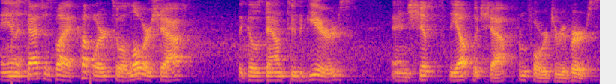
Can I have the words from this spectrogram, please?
and attaches by a coupler to a lower shaft that goes down to the gears and shifts the output shaft from forward to reverse.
